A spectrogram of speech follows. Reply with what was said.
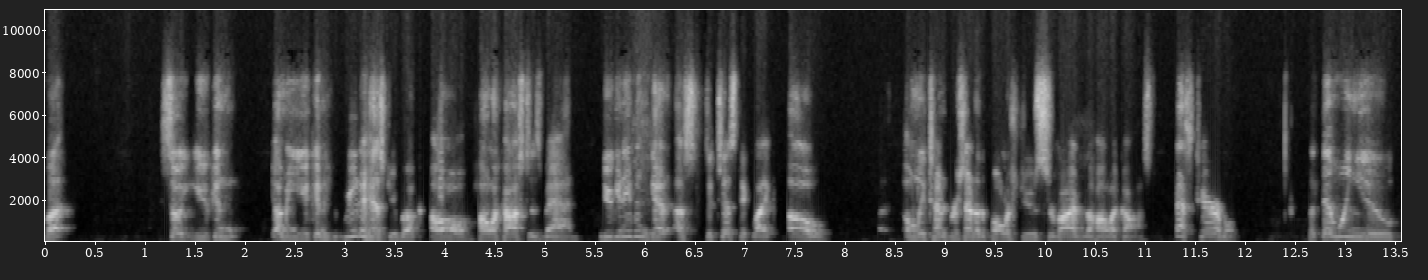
but so you can, I mean, you can read a history book. Oh, Holocaust is bad. You can even get a statistic like, oh, only 10% of the Polish Jews survived the Holocaust. That's terrible. But then when you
